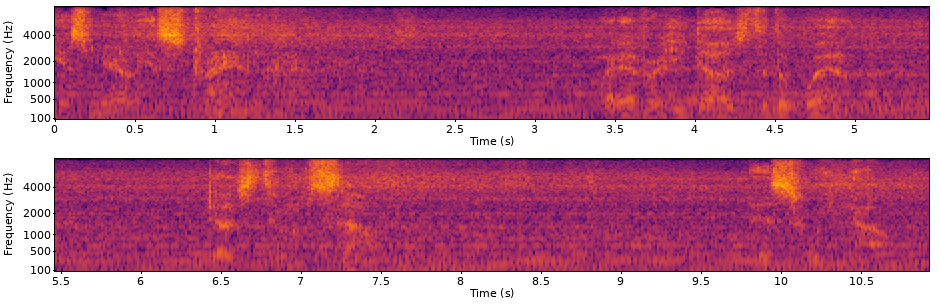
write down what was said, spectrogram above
He is merely a strand in it. Whatever he does to the web, he does to himself. This we know.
